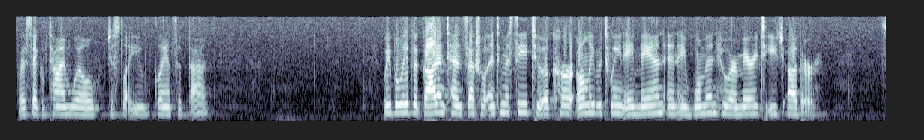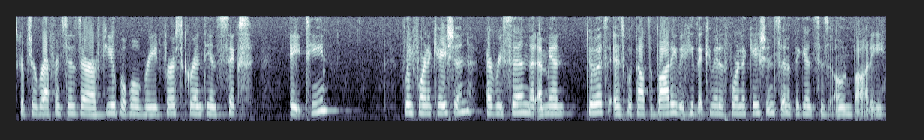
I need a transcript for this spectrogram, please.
For the sake of time, we'll just let you glance at that. We believe that God intends sexual intimacy to occur only between a man and a woman who are married to each other. Scripture references, there are a few, but we'll read 1 Corinthians 6 18. Flee fornication. Every sin that a man doeth is without the body, but he that committeth fornication sinneth against his own body.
